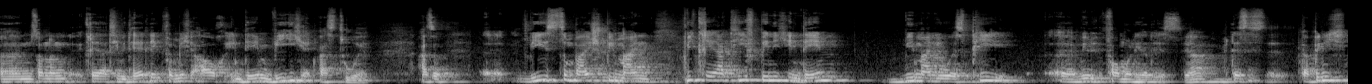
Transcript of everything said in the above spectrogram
ähm, sondern Kreativität liegt für mich auch in dem, wie ich etwas tue. Also äh, wie ist zum Beispiel mein, wie kreativ bin ich in dem, wie mein USP äh, wie formuliert ist. Ja, das ist, äh, da bin ich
